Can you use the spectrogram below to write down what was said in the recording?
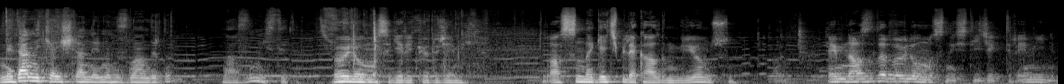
Neden nikah işlemlerini hızlandırdın? Nazlı mı istedi? Böyle olması gerekiyordu Cemil. Aslında geç bile kaldım biliyor musun? Hem Nazlı da böyle olmasını isteyecektir eminim.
